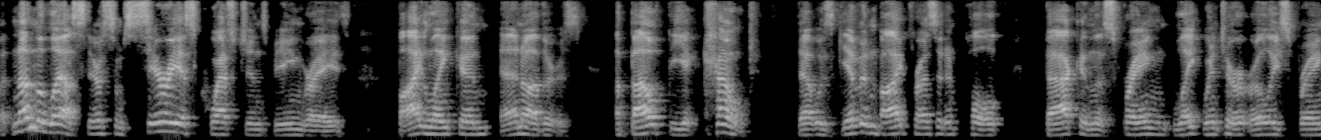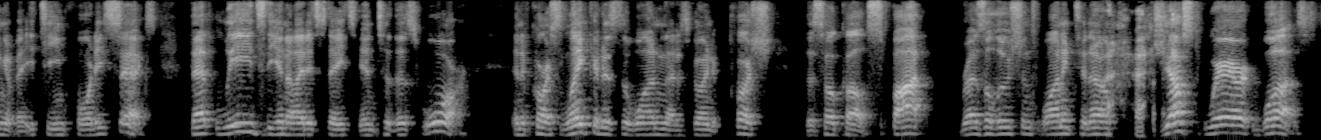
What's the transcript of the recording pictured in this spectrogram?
But nonetheless, there's some serious questions being raised by Lincoln and others about the account that was given by President Polk back in the spring, late winter, early spring of 1846 that leads the United States into this war. And of course, Lincoln is the one that is going to push the so called spot resolutions, wanting to know just where it was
